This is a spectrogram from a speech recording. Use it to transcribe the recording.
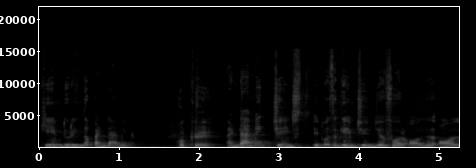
came during the pandemic Okay. pandemic changed it was a game changer for all the all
